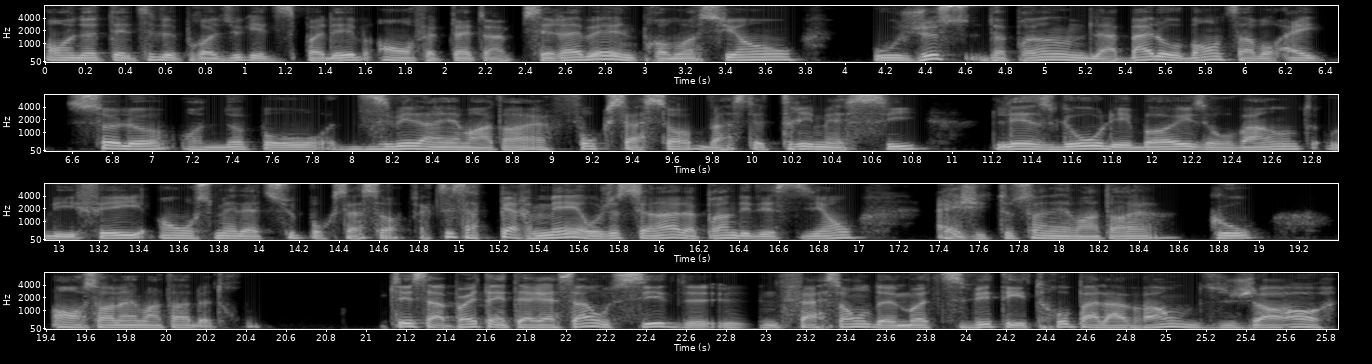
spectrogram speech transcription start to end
on a tel type de produit qui est disponible, on fait peut-être un petit rabais, une promotion, ou juste de prendre la balle au bon, de savoir, hey, ça là, on a pour 10 000 dans l'inventaire, faut que ça sorte dans ce trimestre-ci. Let's go, les boys aux ventes ou les filles, on se met là-dessus pour que ça sorte. Ça permet au gestionnaire de prendre des décisions. J'ai tout en inventaire, go, on sort l'inventaire de trous. Tu sais, ça peut être intéressant aussi d'une façon de motiver tes troupes à la vente, du genre,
